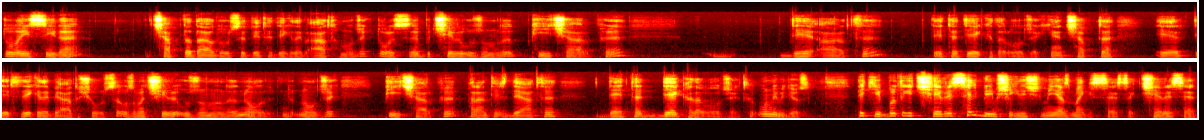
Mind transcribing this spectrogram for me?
Dolayısıyla çapta daha doğrusu delta d kadar bir artım olacak. Dolayısıyla bu çevre uzunluğu pi çarpı d artı delta d kadar olacak. Yani çapta eğer delta d kadar bir artış olursa o zaman çevre uzunluğunda ne, ol, ne olacak? Pi çarpı parantez d artı delta d kadar olacaktır. Onu biliyoruz. Peki buradaki çevresel birim şekil değiştirmeyi yazmak istersek çevresel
